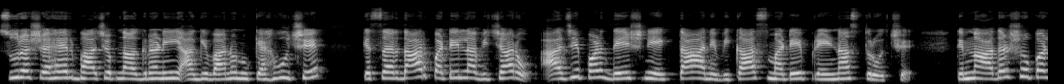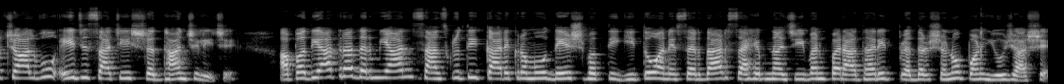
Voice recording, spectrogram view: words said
સુરત શહેર ભાજપના અગ્રણી આગેવાનોનું કહેવું છે કે સરદાર પટેલના વિચારો આજે પણ દેશની એકતા અને વિકાસ માટે પ્રેરણા સ્ત્રોત છે. તેમના આદર્શો પર ચાલવું એ જ સાચી શ્રદ્ધાંજલિ છે. આ પદયાત્રા દરમિયાન સાંસ્કૃતિક કાર્યક્રમો, દેશભક્તિ ગીતો અને સરદાર સાહેબના જીવન પર આધારિત પ્રદર્શનો પણ યોજાશે.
